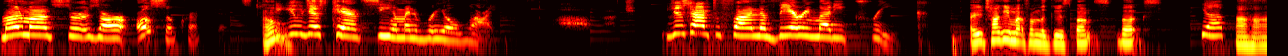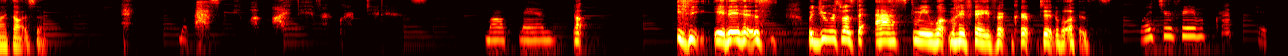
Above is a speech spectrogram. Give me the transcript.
Mud monsters are also cryptids. Oh. You just can't see them in real life. Oh, gotcha. You just have to find a very muddy creek. Are you talking about from the Goosebumps books? Yep. Uh huh. I thought so. Hey, ask me what my favorite cryptid is. Mothman. it is, but you were supposed to ask me what my favorite cryptid was. What's your favorite cryptid?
